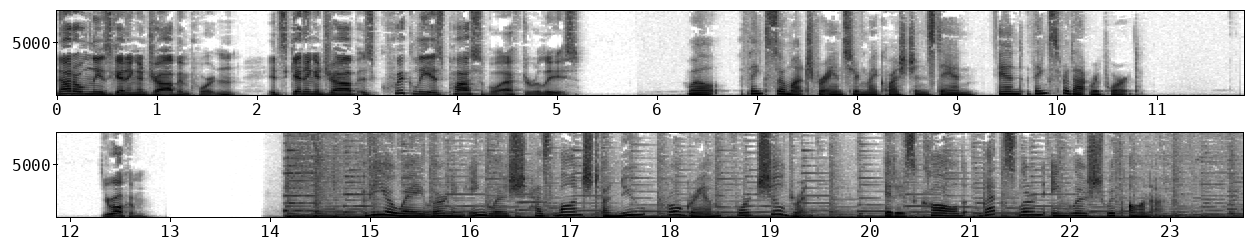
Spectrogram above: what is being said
Not only is getting a job important, it's getting a job as quickly as possible after release. Well, Thanks so much for answering my questions, Dan, and thanks for that report. You're welcome. VOA Learning English has launched a new program for children. It is called Let's Learn English with Anna.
